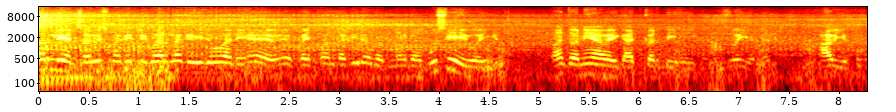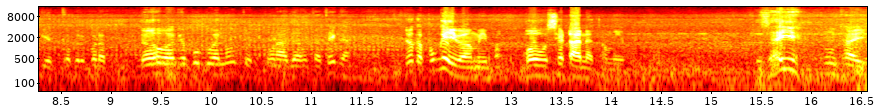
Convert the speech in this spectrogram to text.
કરી લઈએ સર્વિસમાં કેટલીક વાર લાગે એ જોવાની, હે ભાઈ ફોન તો કર્યો તો મને કહું પૂછી હોય ગયું. વાંધો નહીં આવે કે આજ કરતી જોઈએ આવીએ પૂગીએ ખબર પડે. દસ વાગે પૂગવાનું હતું, પોણા દહ તો થઈ ગયા. જો કે પૂગી ગયા અમે પણ. બહુ સેટા ને તમે જઈએ, શું થાય?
